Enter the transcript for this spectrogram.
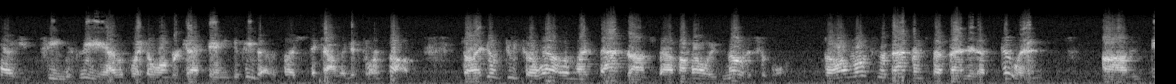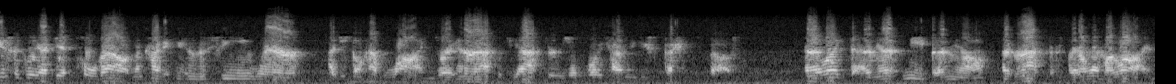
as you've seen with me, I look like a lumberjack Danny DeVito, so I stick out like a sore thumb. So I don't do so well in my background stuff. I'm always noticeable. So most of the background stuff I ended up doing, um, basically I get pulled out and I'm kind of in the scene where I just don't have lines or I interact with the actors or always have me do special stuff. And I like that. I mean, that's neat, but I'm, you know, as an actor, I don't want my line.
